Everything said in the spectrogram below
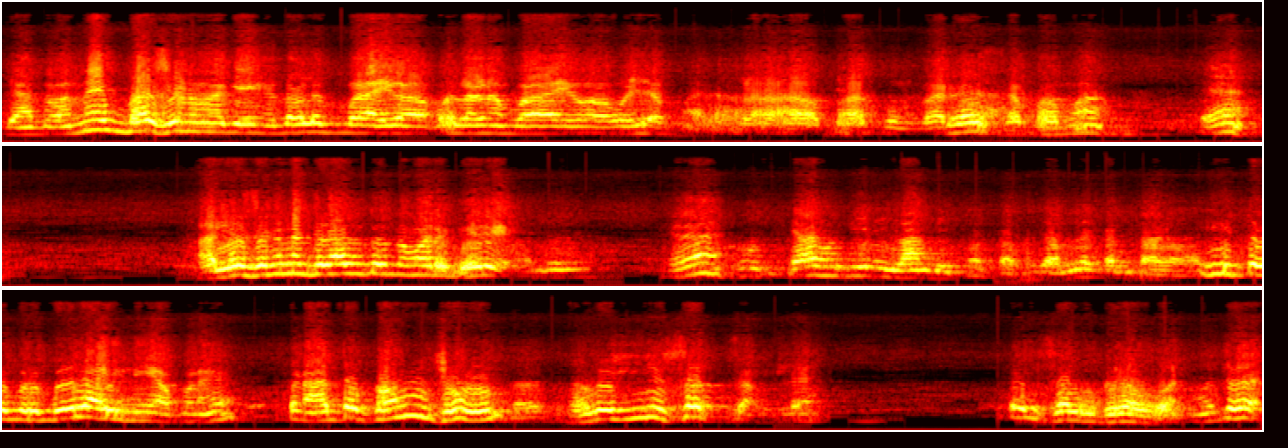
ત્યાં તો અનેક ભાષણમાં કઈ દલતભાઈ આવ્યા ફલાણાભાઈ આવ્યા ઓલા મારા કરે સભામાં. હે? હાલે છે કે નથી આવતું તમારે ઘેરે? હે? ઈ તો બોલાય નહીં આપણે. પણ આ તો કહું છું, હવે ઈ સત્સંગ પૈસા ઉઘરાવવાનું છે.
